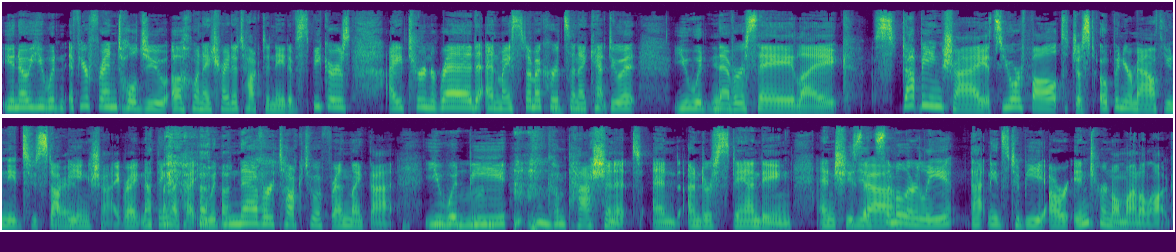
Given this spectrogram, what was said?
you know, you wouldn't, if your friend told you, oh, when I try to talk to native speakers, I turn red and my stomach hurts mm-hmm. and I can't do it, you would yeah. never say, like, stop being shy. It's your fault. Just open your mouth. You need to stop right. being shy, right? Nothing like that. You would never talk to a friend like that. You mm-hmm. would be mm-hmm. compassionate and understanding. And she said, yeah. similarly, that needs to be our internal monologue.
